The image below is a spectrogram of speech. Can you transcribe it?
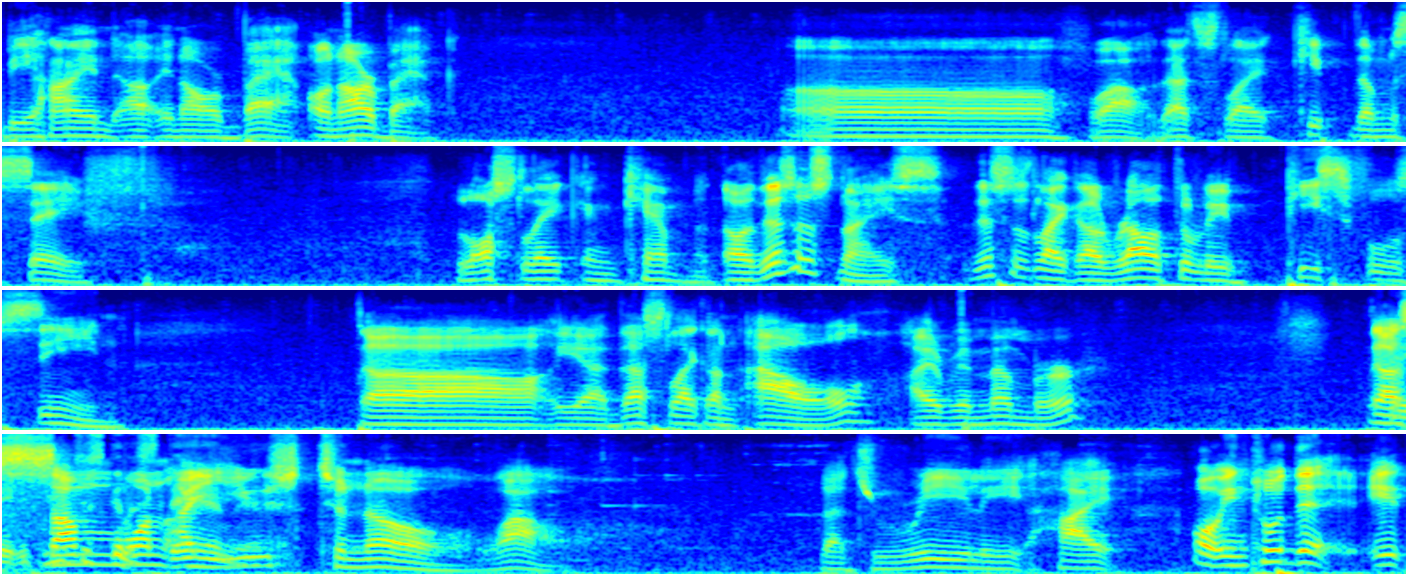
behind uh, in our back on our back. Uh, wow, that's like keep them safe. Lost Lake encampment. Oh, this is nice. This is like a relatively peaceful scene. Uh, yeah, that's like an owl. I remember. Uh, Hey, if you're just gonna someone I used to know. Wow. That's really high. Oh, include the it,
